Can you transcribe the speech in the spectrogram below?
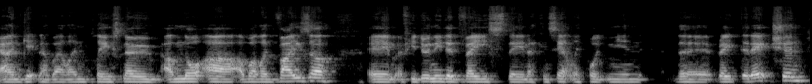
and getting a will in place. Now, I'm not a, a will advisor. Um, if you do need advice, then I can certainly point you in the right direction.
